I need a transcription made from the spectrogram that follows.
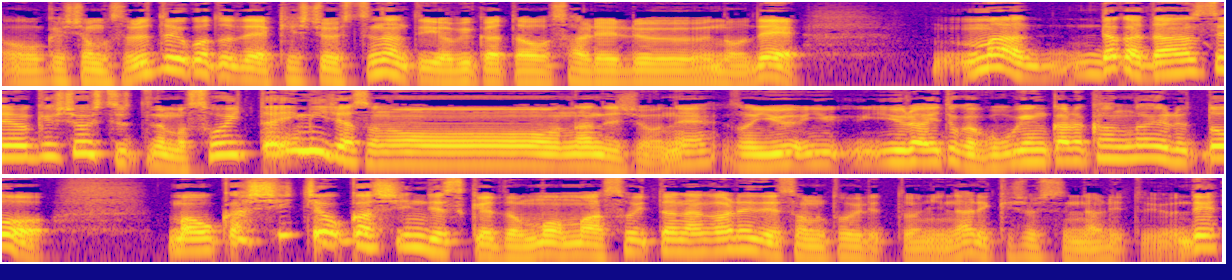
お化粧もするということで化粧室なんて呼び方をされるのでまあ、だから男性用化粧室っていうのもそういった意味じゃ、その、なんでしょうね。その由来とか語源から考えると、まあおかしいっちゃおかしいんですけども、まあそういった流れでそのトイレットになり、化粧室になりという。で、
